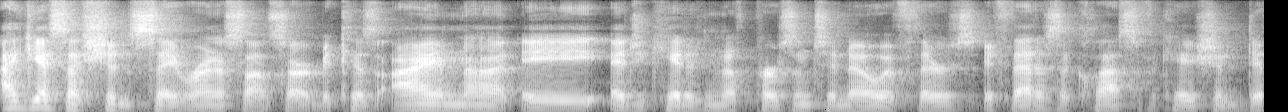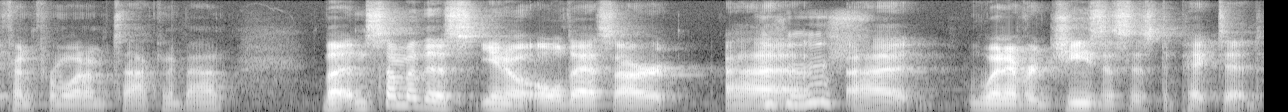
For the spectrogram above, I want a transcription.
I guess I shouldn't say Renaissance art because I am not a educated enough person to know if there's if that is a classification different from what I'm talking about. But in some of this, you know, old ass art, uh, uh, whenever Jesus is depicted,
